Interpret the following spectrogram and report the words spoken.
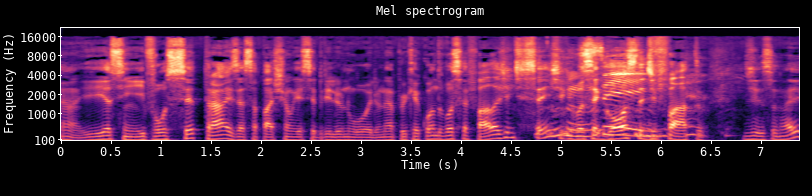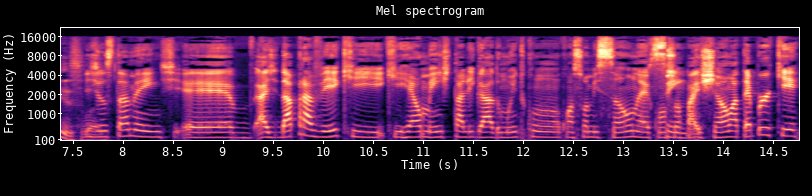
Ah, e assim, e você traz essa paixão e esse brilho no olho, né? Porque quando você fala, a gente sente que você Sim. gosta de fato disso, não é isso? Laura? Justamente. É, a- dá pra ver que, que realmente tá ligado muito com, com a sua missão, né? Com a Sim. sua paixão. Até porque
